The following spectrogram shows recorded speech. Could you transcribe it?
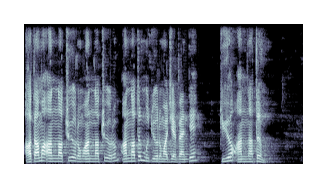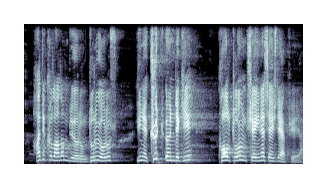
Adama anlatıyorum, anlatıyorum. Anladın mı diyorum Hacı Efendi? Diyor, anladım. Hadi kılalım diyorum. Duruyoruz. Yine küt öndeki koltuğun şeyine secde yapıyor ya.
